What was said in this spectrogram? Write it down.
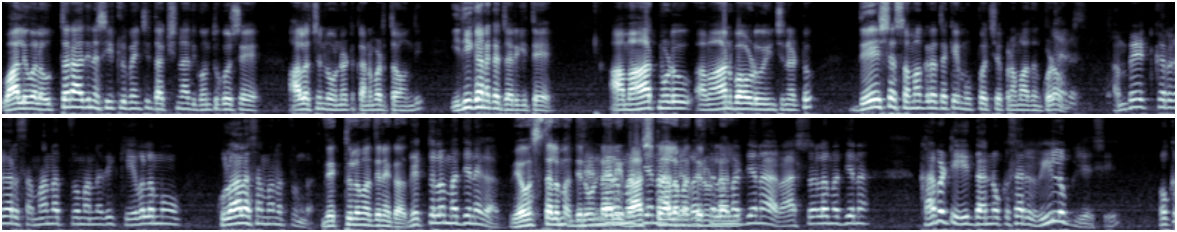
వాళ్ళు వాళ్ళ ఉత్తరాదిన సీట్లు పెంచి దక్షిణాది గొంతు కోసే ఆలోచనలో ఉన్నట్టు కనబడతా ఉంది. ఇది గనక జరిగితే ఆ మహాత్ముడు ఆ మహానుభావుడు ఊహించినట్టు దేశ సమగ్రతకే ముప్పొచ్చే ప్రమాదం కూడా ఉంది. అంబేద్కర్ గారు సమానత్వం అన్నది కేవలము కులాల సమానత్వం కాదు వ్యక్తుల మధ్యనే కాదు. వ్యక్తుల మధ్యనే కాదు. వ్యవస్థల మధ్యన ఉండాలి రాష్ట్రాల మధ్యన మధ్యన రాష్ట్రాల మధ్యన కాబట్టి దాన్ని ఒకసారి రీలుక్ చేసి ఒక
